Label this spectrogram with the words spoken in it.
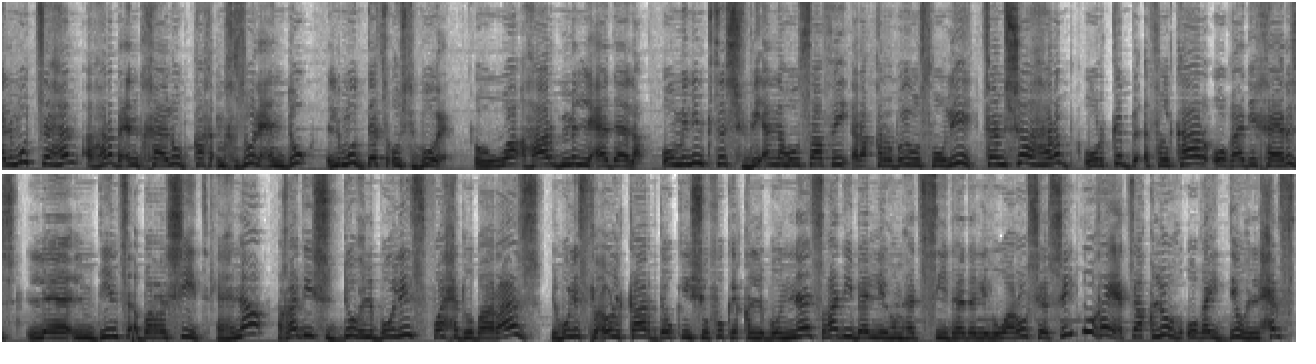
المتهم هرب عند خالو بقى مخزون عنده لمدة أسبوع. هو هارب من العدالة. ومنين اكتشف بأنه صافي؟ راه قربوا يوصلوا ليه. فمشى هرب وركب في الكار وغادي خارج لمدينة برشيد هنا غادي يشدوه البوليس في واحد ال barrage. البوليس طلعوا للكار بداو كيشوفوا كيقلبوا الناس. غادي يبان لهم هذا السيد هذا اللي هو recherché وغيعتقلوه وغيديوه للحبس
